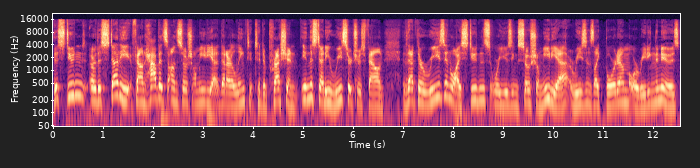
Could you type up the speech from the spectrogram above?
The student or the study found habits on social media that are linked to depression. In the study, researchers found that the reason why students were using social media, reasons like boredom or reading the news,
